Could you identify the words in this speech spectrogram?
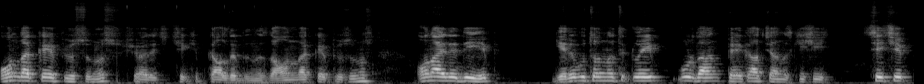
10 dakika yapıyorsunuz. Şöyle çekip kaldırdığınızda 10 dakika yapıyorsunuz. Onayla deyip geri butonuna tıklayıp buradan PK atacağınız kişiyi seçip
